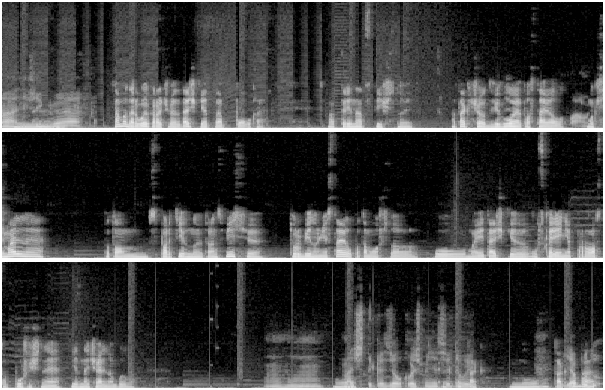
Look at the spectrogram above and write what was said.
А, нифига. Самое дорогое, короче, в этой тачке это полка. От 13 тысяч стоит. А так что, двигло я поставил максимальное, потом спортивную трансмиссию, турбину не ставил, потому что у моей тачки ускорение просто пушечное изначально было. Мгм. Вот. Значит, ты козел, хочешь меня сегодня Как-то вы... так. Ну, так Я да. буду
